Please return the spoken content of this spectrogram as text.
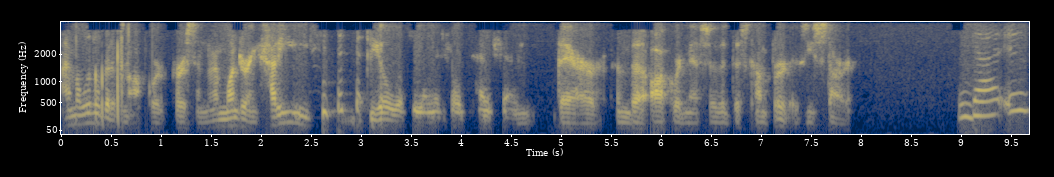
I'm a little bit of an awkward person. And I'm wondering, how do you deal with the initial tension there and the awkwardness or the discomfort as you start? That is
